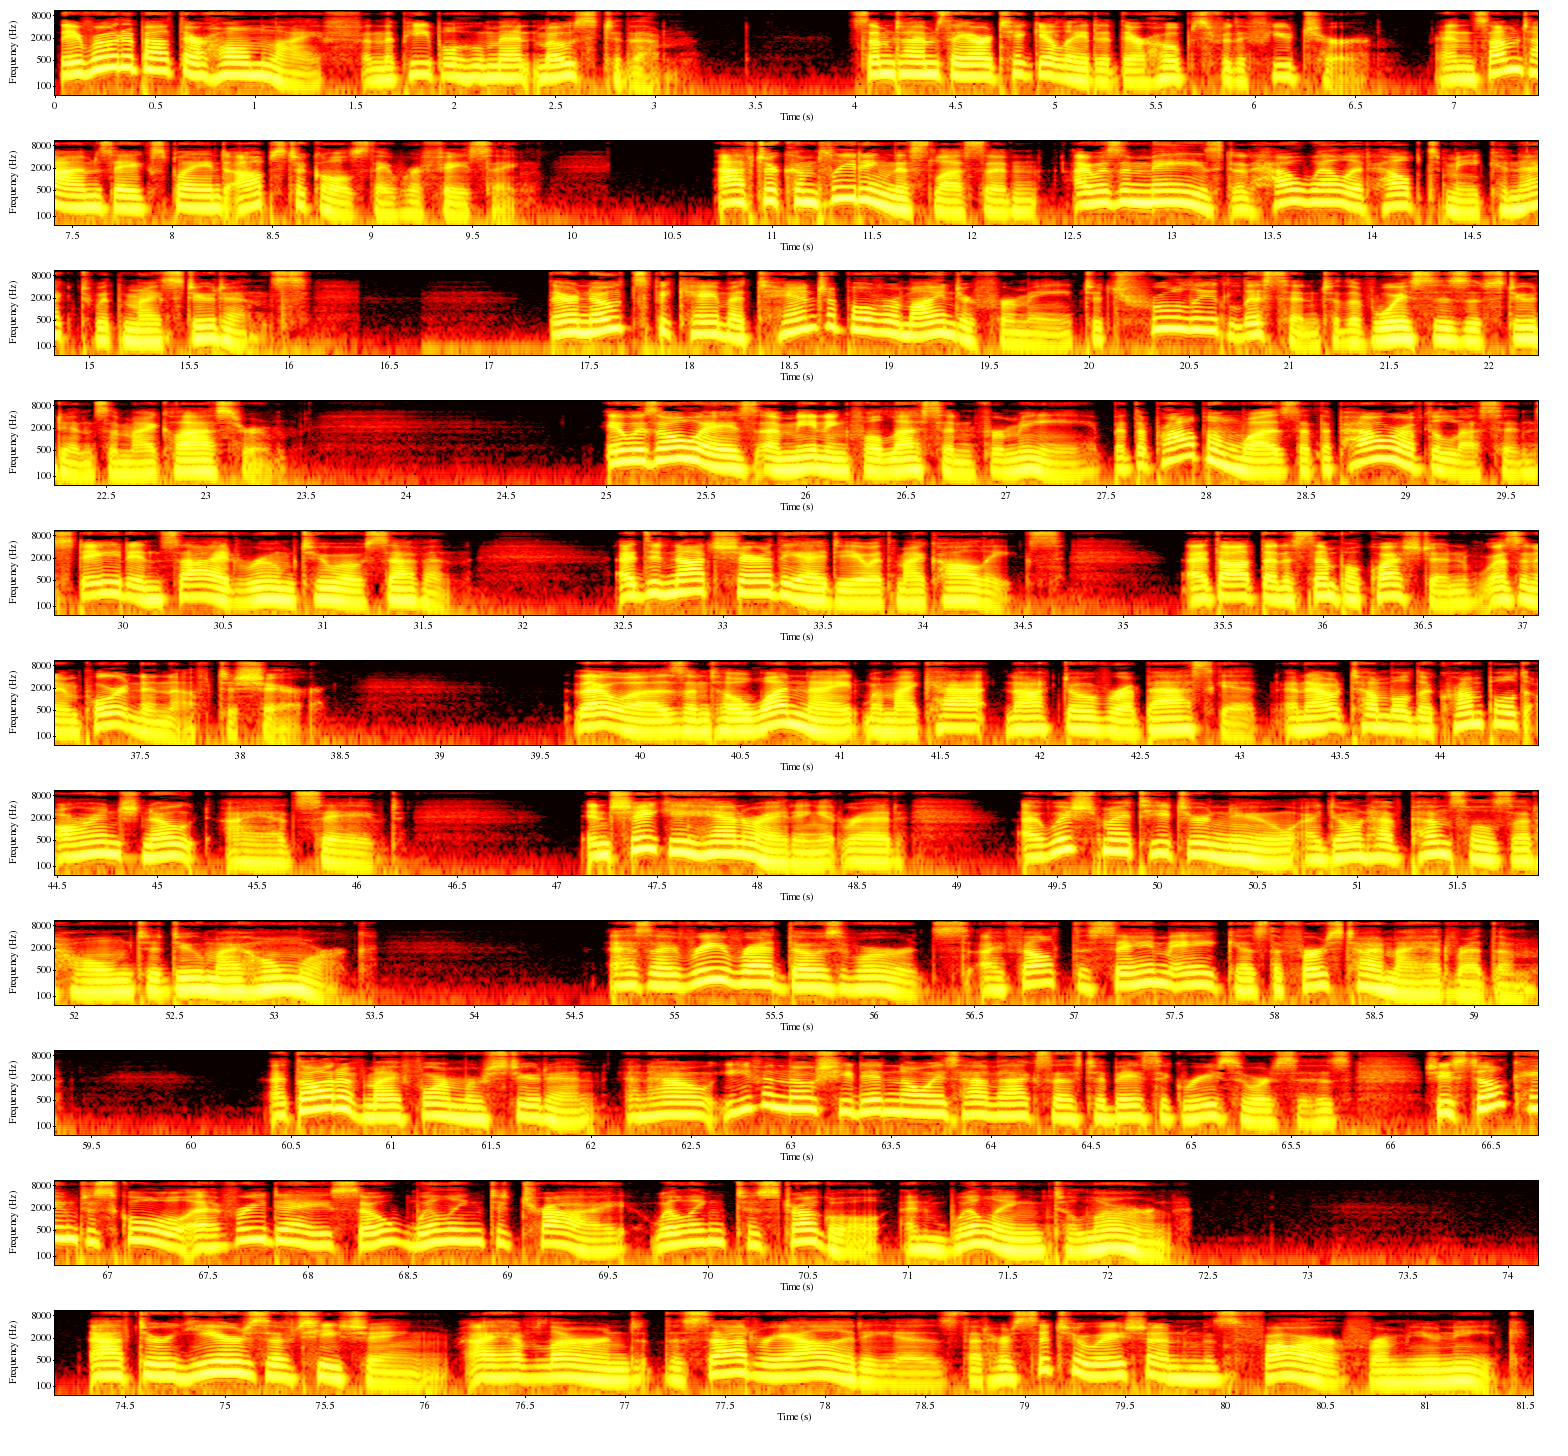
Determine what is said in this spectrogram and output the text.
They wrote about their home life and the people who meant most to them. Sometimes they articulated their hopes for the future, and sometimes they explained obstacles they were facing. After completing this lesson, I was amazed at how well it helped me connect with my students. Their notes became a tangible reminder for me to truly listen to the voices of students in my classroom. It was always a meaningful lesson for me, but the problem was that the power of the lesson stayed inside room 207. I did not share the idea with my colleagues. I thought that a simple question wasn't important enough to share. That was until one night when my cat knocked over a basket and out tumbled a crumpled orange note I had saved. In shaky handwriting, it read, I wish my teacher knew I don't have pencils at home to do my homework. As I reread those words, I felt the same ache as the first time I had read them. I thought of my former student and how, even though she didn't always have access to basic resources, she still came to school every day so willing to try, willing to struggle, and willing to learn. After years of teaching, I have learned the sad reality is that her situation was far from unique.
